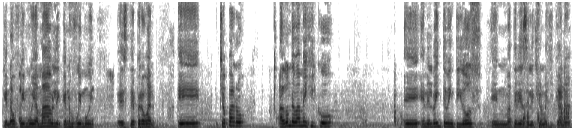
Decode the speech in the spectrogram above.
que no fui muy amable, que no fui muy... este Pero bueno, eh, Chaparro, ¿a dónde va México eh, en el 2022 en materia de selección mexicana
